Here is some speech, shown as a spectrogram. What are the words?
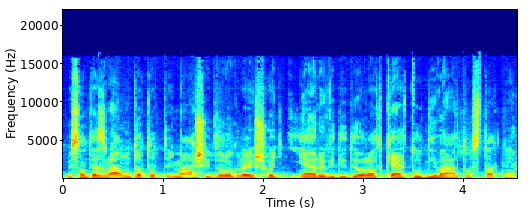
viszont ez rámutatott egy másik dologra is, hogy ilyen rövid idő alatt kell tudni változtatni.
